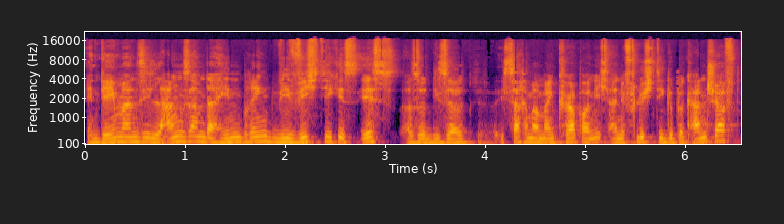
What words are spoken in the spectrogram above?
Indem man sie langsam dahin bringt, wie wichtig es ist, also dieser, ich sage immer, mein Körper und ich, eine flüchtige Bekanntschaft,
